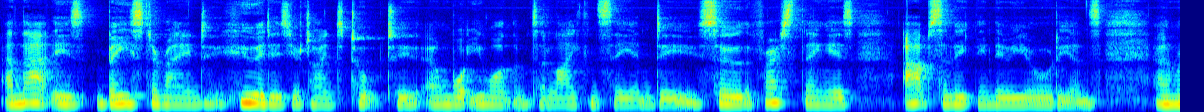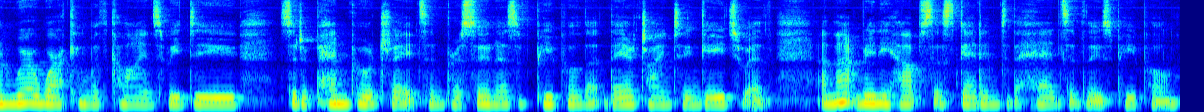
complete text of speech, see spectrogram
and that is based around who it is you're trying to talk to and what you want them to like and say and do. So the first thing is absolutely know your audience. And when we're working with clients, we do sort of pen portraits and personas of people that they're trying to engage with. And that really helps us get into the heads of those people.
